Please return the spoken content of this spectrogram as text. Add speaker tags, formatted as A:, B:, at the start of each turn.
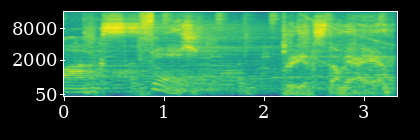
A: Макс Фей
B: представляет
